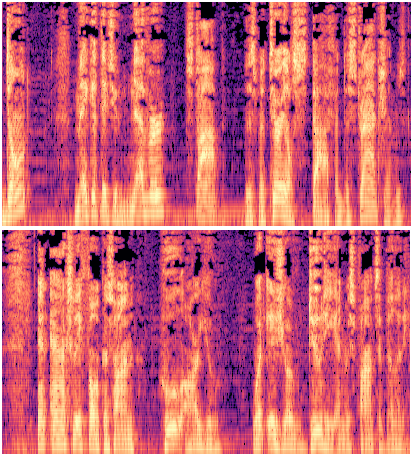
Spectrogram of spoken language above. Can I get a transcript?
Don't make it that you never stop this material stuff and distractions and actually focus on who are you? What is your duty and responsibility?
